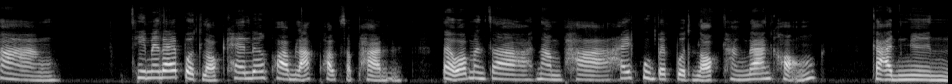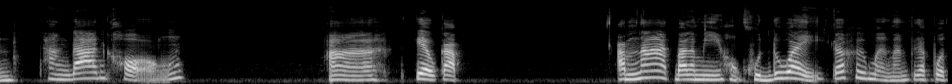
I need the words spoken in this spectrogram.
ทางที่ไม่ได้ปลดล็อกแค่เรื่องความรักความสัมพันธ์ แต่ว่ามันจะนำพาให้คุณไปปลดล็อกทางด้านของการเงินทางด้านของ อ่า เกี่ยวกับ อำนาจบารมีของคุณด้วย ก็คือเหมือนมันจะปลด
